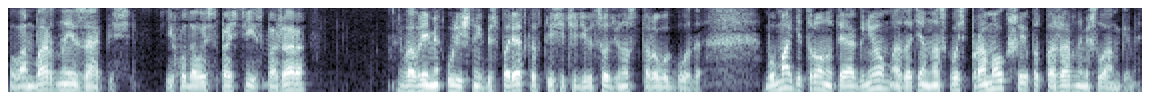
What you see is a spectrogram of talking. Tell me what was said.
ломбардные записи. Их удалось спасти из пожара во время уличных беспорядков 1992 года. Бумаги, тронутые огнем, а затем насквозь промокшие под пожарными шлангами.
